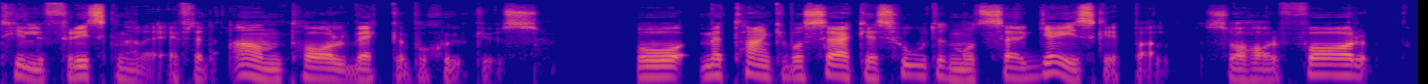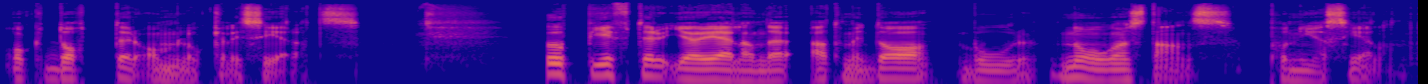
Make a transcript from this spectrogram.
tillfrisknade efter ett antal veckor på sjukhus. Och med tanke på säkerhetshotet mot Sergej Skripal så har far och dotter omlokaliserats. Uppgifter gör gällande att de idag bor någonstans på Nya Zeeland.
